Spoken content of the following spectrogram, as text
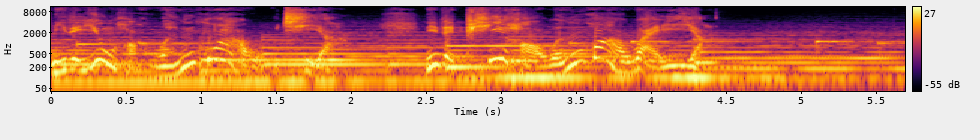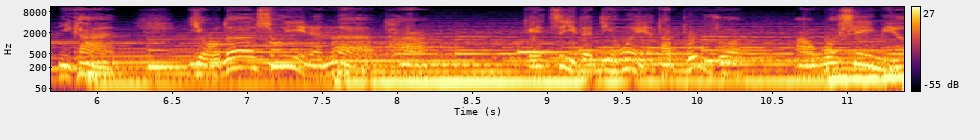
你得用好文化武器呀，你得披好文化外衣呀。你看，有的生意人呢，他给自己的定位，他不是说啊，我是一名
